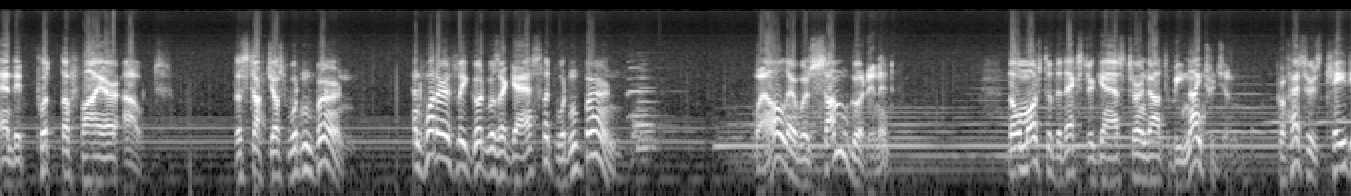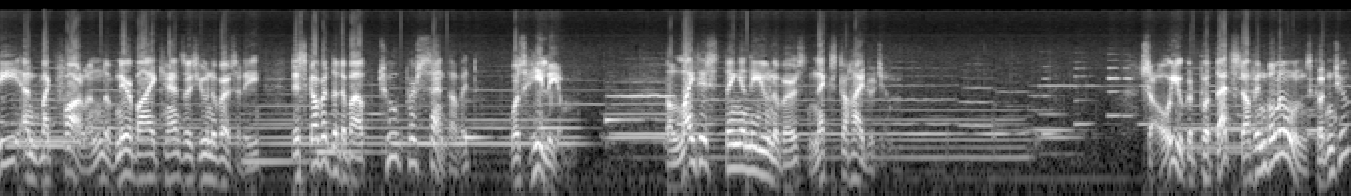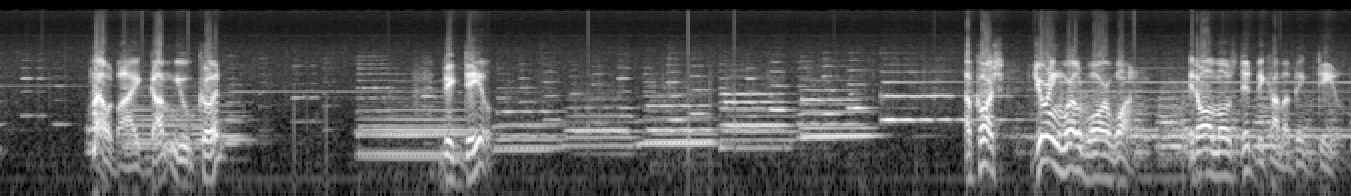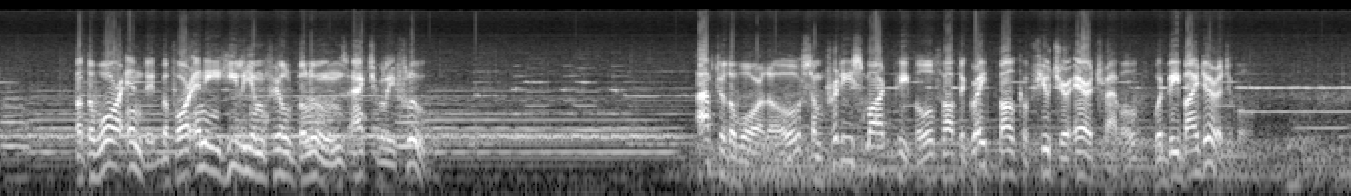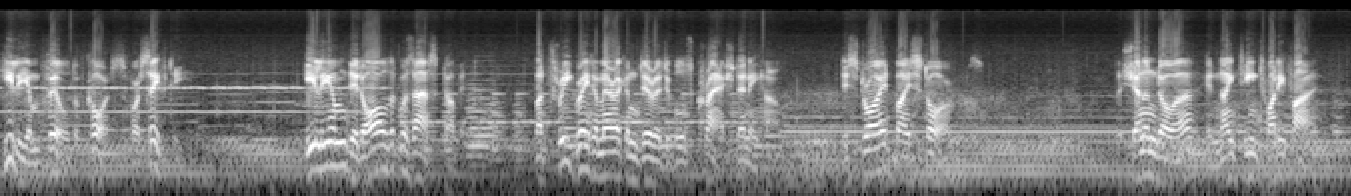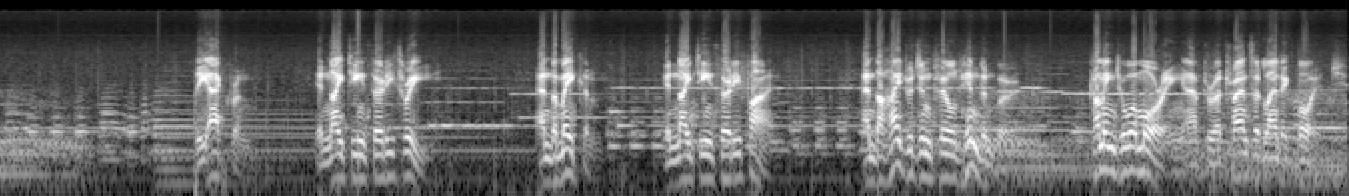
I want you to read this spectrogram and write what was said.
And it put the fire out. The stuff just wouldn't burn. And what earthly good was a gas that wouldn't burn? Well, there was some good in it. Though most of the Dexter gas turned out to be nitrogen, Professors Cady and McFarland of nearby Kansas University discovered that about 2% of it was helium, the lightest thing in the universe next to hydrogen. So you could put that stuff in balloons, couldn't you? Well, by gum, you could. Big deal. Of course, during World War I, it almost did become a big deal. But the war ended before any helium-filled balloons actually flew. After the war, though, some pretty smart people thought the great bulk of future air travel would be by dirigible. Helium-filled, of course, for safety. Helium did all that was asked of it. But three great American dirigibles crashed anyhow, destroyed by storms. The Shenandoah in 1925, the Akron in 1933, and the Macon in 1935, and the hydrogen-filled Hindenburg, coming to a mooring after a transatlantic voyage.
